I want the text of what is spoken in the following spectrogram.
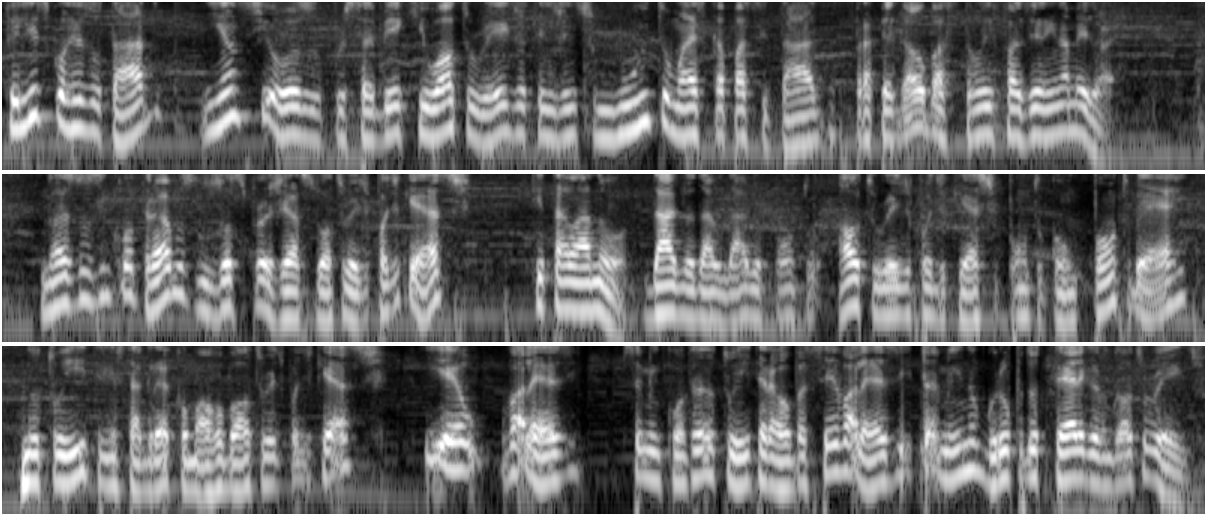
feliz com o resultado e ansioso por saber que o Auto Radio tem gente muito mais capacitada para pegar o bastão e fazer ainda melhor. Nós nos encontramos nos outros projetos do Auto Radio Podcast que está lá no www.outragepodcast.com.br, no Twitter e Instagram como arroba Podcast, e eu, Valese, você me encontra no Twitter, arroba Cvalese, e também no grupo do Telegram do Outrage.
